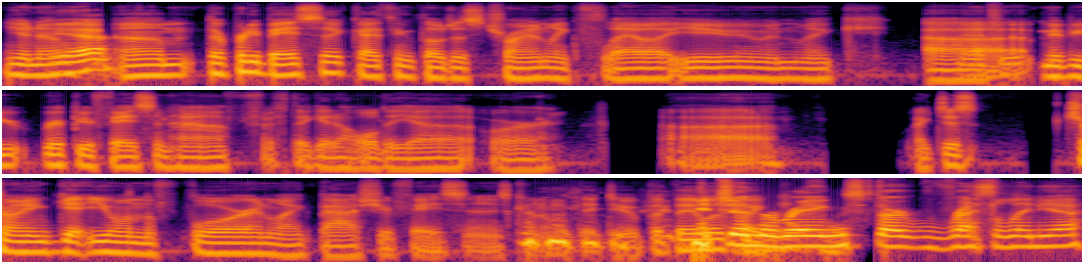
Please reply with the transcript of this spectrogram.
You know, Yeah. Um, they're pretty basic. I think they'll just try and like flail at you and like uh maybe rip your face in half if they get a hold of you, or uh like just try and get you on the floor and like bash your face in. Is kind of what they do. But they look in like the ring, start wrestling you.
